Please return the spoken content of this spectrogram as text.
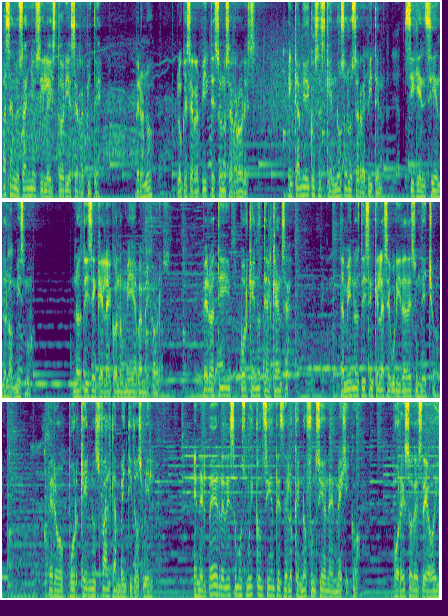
Pasan los años y la historia se repite. Pero no, lo que se repite son los errores. En cambio hay cosas que no solo se repiten, siguen siendo lo mismo. Nos dicen que la economía va mejor. Pero a ti, ¿por qué no te alcanza? También nos dicen que la seguridad es un hecho. Pero ¿por qué nos faltan 22 mil? En el PRD somos muy conscientes de lo que no funciona en México. Por eso desde hoy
